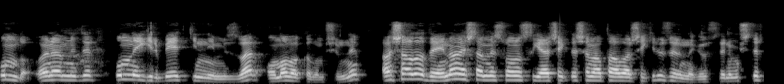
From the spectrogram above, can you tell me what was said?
Bunu da önemlidir. Bununla ilgili bir etkinliğimiz var. Ona bakalım şimdi. Aşağıda DNA işlemesi sonrası gerçekleşen hatalar şekil üzerinde gösterilmiştir.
